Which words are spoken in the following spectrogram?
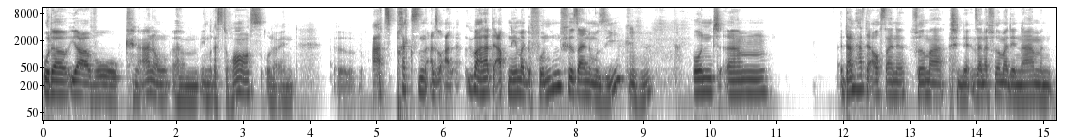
oder ja, wo, keine Ahnung, ähm, in Restaurants oder in äh, Arztpraxen, also all- überall hat der Abnehmer gefunden für seine Musik. Mhm. Und ähm, dann hat er auch seine Firma, seiner Firma den Namen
